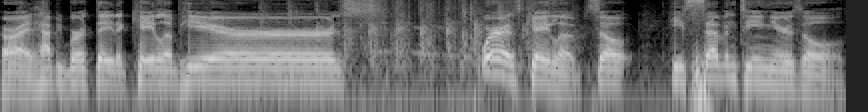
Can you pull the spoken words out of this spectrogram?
All right, happy birthday to Kaleb here. Where is Kaleb? So He's 17 years old.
